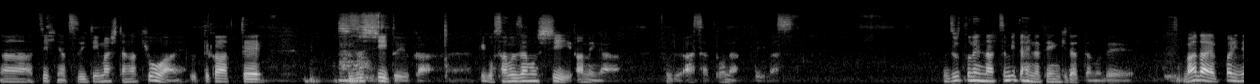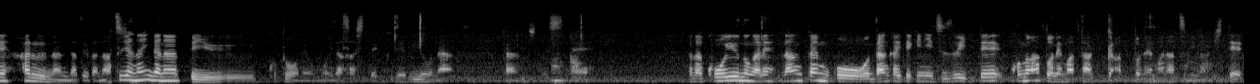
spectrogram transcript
あ暑い日が続いていましたが、今日は、ね、打って変わって涼しいというか、結構寒々しい雨が降る朝となっています。ずっとね、夏みたいな天気だったので、まだやっぱりね、春なんだというか、夏じゃないんだなっていうことをね、思い出させてくれるような感じですね。ただこういうのがね、何回もこう段階的に続いて、この後ね、またガッとね、真夏日が来て、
